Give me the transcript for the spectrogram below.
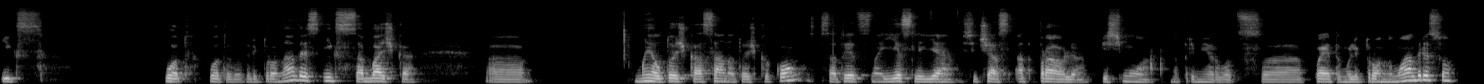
x, вот, вот этот электронный адрес, x собачка mail.asana.com. Соответственно, если я сейчас отправлю письмо, например, вот с, по этому электронному адресу,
